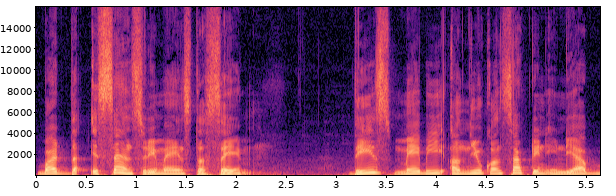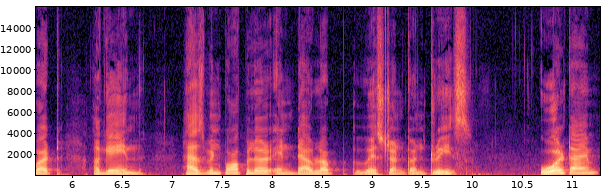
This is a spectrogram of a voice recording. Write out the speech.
but the essence remains the same. These may be a new concept in India, but again, has been popular in developed Western countries. Over time,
